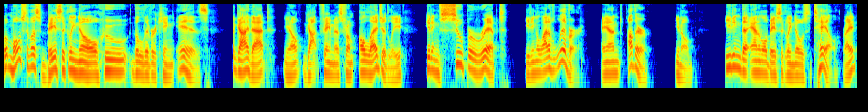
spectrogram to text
but most of us basically know who the Liver King is. A guy that you know, got famous from allegedly getting super ripped, eating a lot of liver and other, you know, eating the animal basically nose to tail, right?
